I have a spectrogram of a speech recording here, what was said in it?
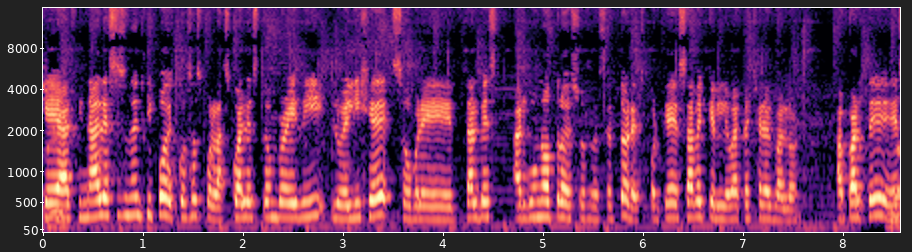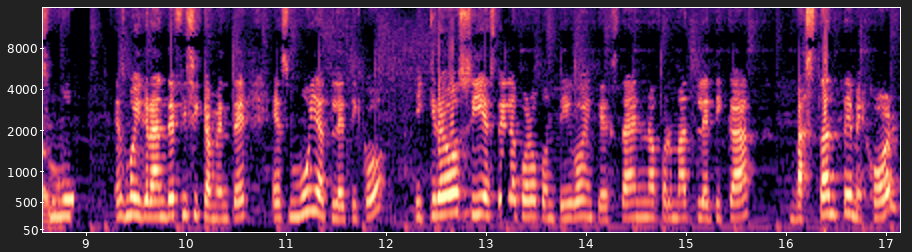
que al final ese es el tipo de cosas por las cuales Tom Brady lo elige sobre tal vez algún otro de sus receptores, porque sabe que le va a cachar el balón. Aparte es, muy, es muy grande físicamente, es muy atlético y creo sí, estoy de acuerdo contigo en que está en una forma atlética bastante mejor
